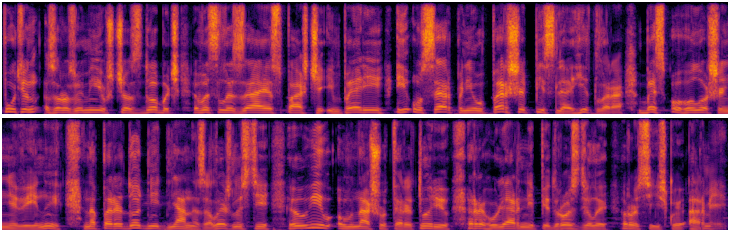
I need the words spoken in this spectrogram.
Путін зрозумів, що здобич вислизає з пащі імперії, і у серпні, вперше після Гітлера, без оголошення війни, напередодні Дня Незалежності ввів в нашу територію регулярні підрозділи російської армії.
